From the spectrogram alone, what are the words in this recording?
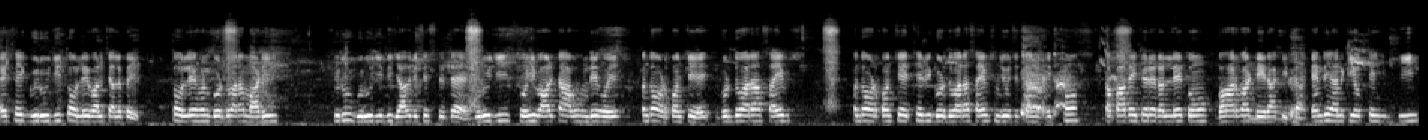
ਇੱਥੇ ਗੁਰੂ ਜੀ ਧੌਲੇ ਵੱਲ ਚੱਲ ਪਏ। ਧੋਲੇ ਹੁਣ ਗੁਰਦੁਆਰਾ ਮਾੜੀ ਸ਼੍ਰੀ ਗੁਰੂ ਜੀ ਦੀ ਯਾਦ ਵਿੱਚ ਸਥਿਤ ਹੈ। ਗੁਰੂ ਜੀ ਸੋਹੀਵਾਲ ਢਾਬ ਹੁੰਦੇ ਹੋਏ ਪੰਧੌੜ ਪਹੁੰਚੇ। ਗੁਰਦੁਆਰਾ ਸਾਹਿਬ ਪੰਧੌੜ ਪਹੁੰਚੇ। ਇੱਥੇ ਵੀ ਗੁਰਦੁਆਰਾ ਸਾਹਿਬ ਸੰਯੋਜਿਤ ਹਨ ਇੱਥੋਂ ਤਪਾ ਦੇ ਫਿਰ ਰੱਲੇ ਤੋਂ ਬਾਹਰ-ਬਾਹਰ ਡੇਰਾ ਕੀਤਾ। ਕਹਿੰਦੇ ਹਨ ਕਿ ਉੱਥੇ ਹੀ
